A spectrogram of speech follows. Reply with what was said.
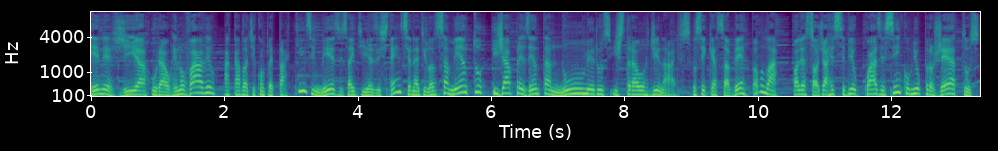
Energia Rural Renovável acaba de completar 15 meses aí de existência, né, de lançamento e já apresenta números extraordinários. Você quer saber? Vamos lá. Olha só, já recebeu quase 5 mil projetos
